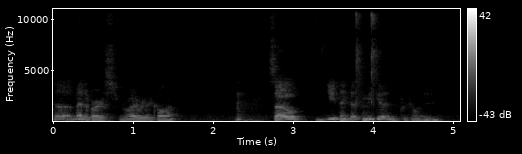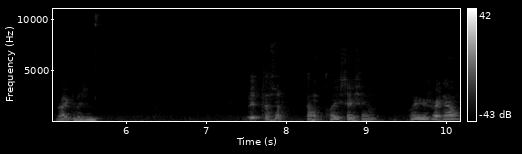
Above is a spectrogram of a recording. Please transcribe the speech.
the metaverse or whatever they call it. Mhm. So, do you think that's gonna be good for Call of Duty or Activision? It doesn't. Don't PlayStation players right now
